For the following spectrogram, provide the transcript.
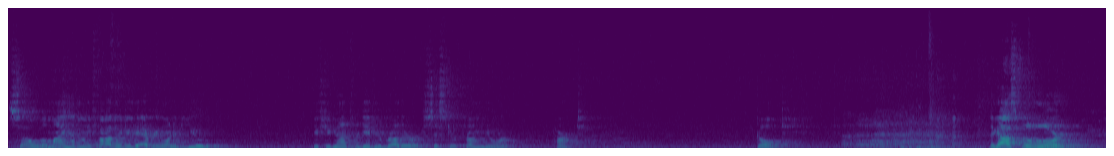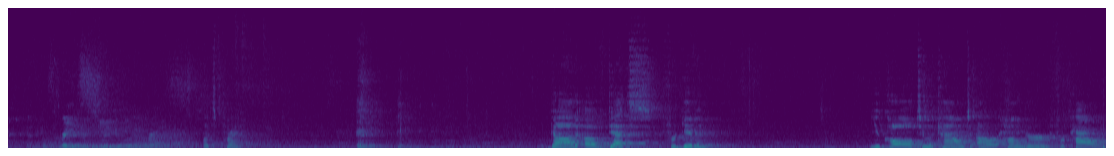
So will my heavenly Father do to every one of you if you do not forgive your brother or sister from your heart. Gulp. the gospel of the Lord. Praise Let's pray. God of debts forgiven, you call to account our hunger for power.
